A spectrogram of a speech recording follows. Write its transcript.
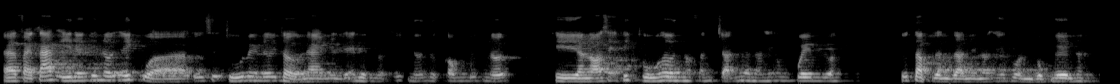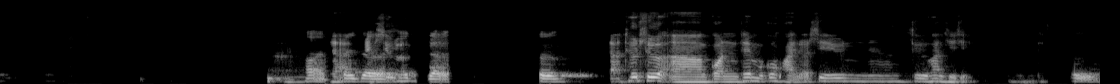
À, phải tác ý đến cái lợi ích của cái sự chú về nơi thở này mình sẽ được lợi ích lớn được công đức lớn. Thì nó sẽ thích thú hơn nó phấn chấn hơn nó sẽ không quên nữa cứ tập dần dần thì nó sẽ thuần thục lên thôi. Thôi dạ, bây giờ hết giờ ừ. dạ, thưa sư à, còn thêm một câu hỏi nữa xin sư hoan chỉ chị. Ừ.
